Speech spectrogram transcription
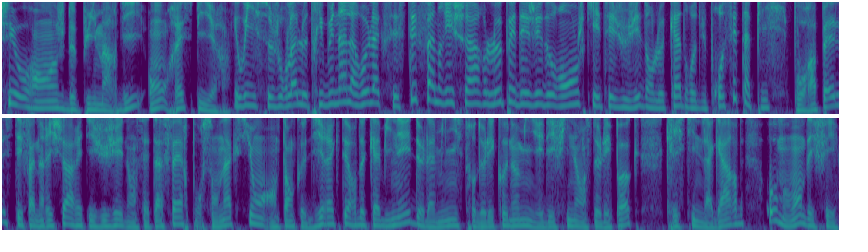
Chez Orange, depuis mardi, on respire. Et oui, ce jour-là, le tribunal a relaxé Stéphane Richard, le PDG d'Orange, qui était jugé dans le cadre du procès tapis. Pour rappel, Stéphane Richard était jugé dans cette affaire pour son action en tant que directeur de cabinet de la ministre de l'économie et des finances de l'époque, Christine Lagarde, au moment des faits.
